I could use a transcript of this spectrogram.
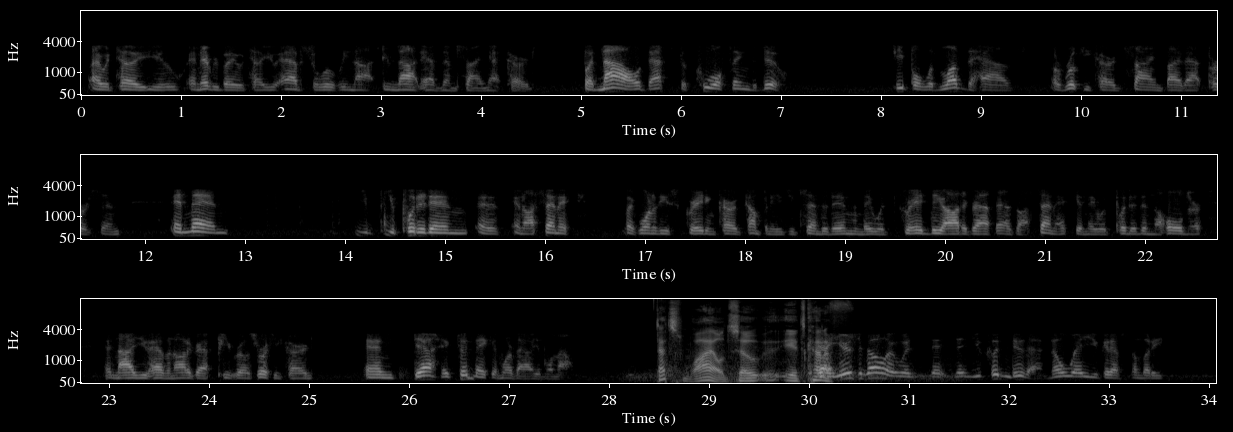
I would tell you, and everybody would tell you, absolutely not. Do not have them sign that card. But now that's the cool thing to do. People would love to have a rookie card signed by that person, and then you you put it in a, an authentic, like one of these grading card companies. You'd send it in, and they would grade the autograph as authentic, and they would put it in the holder, and now you have an autographed Pete Rose rookie card. And yeah, it could make it more valuable now. That's wild. So it's kind Yeah, of years ago it was that, that you couldn't do that. No way you could have somebody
